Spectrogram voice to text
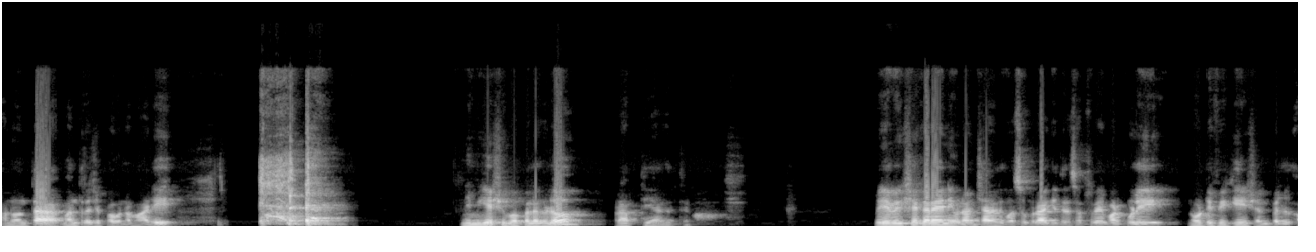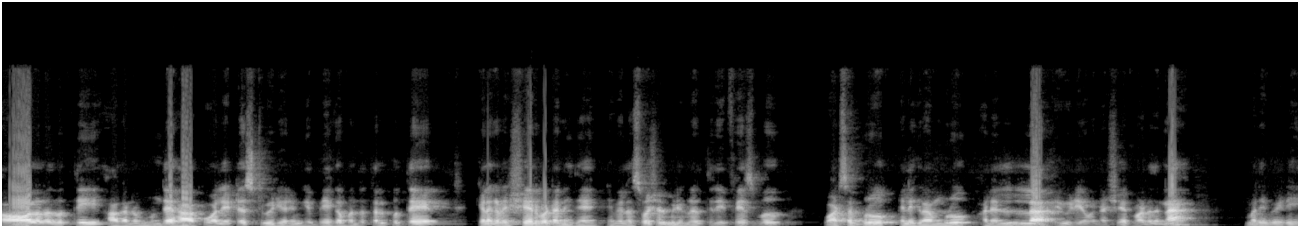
ಅನ್ನುವಂಥ ಮಂತ್ರ ಜಪವನ್ನು ಮಾಡಿ ನಿಮಗೆ ಶುಭ ಫಲಗಳು ಪ್ರಾಪ್ತಿಯಾಗುತ್ತೆ. ಪ್ರಿಯ ವೀಕ್ಷಕರೇ, ನೀವು ನನ್ನ ಚಾನಲ್ಗೆ ಹೊಸಬರಾಗಿದ್ದರೆ ಸಬ್ಸ್ಕ್ರೈಬ್ ಮಾಡ್ಕೊಳ್ಳಿ ನೋಟಿಫಿಕೇಶನ್ ಬೆಲ್ ಆಲ್ ಅನ್ನೋದು ಒತ್ತಿ ಆಗ ನಮ್ಮ ಮುಂದೆ ಹಾಕುವ ಲೇಟೆಸ್ಟ್ ವಿಡಿಯೋ ನಿಮಗೆ ಬೇಗ ಬಂದು ತಲುಪುತ್ತೆ. ಕೆಳಗಡೆ ಶೇರ್ ಬಟನ್ ಇದೆ, ನೀವೆಲ್ಲ ಸೋಷಿಯಲ್ ಮೀಡಿಯಾದಲ್ಲಿ ಇರ್ತೀರಿ Facebook WhatsApp group Telegram group ಅಲ್ಲೆಲ್ಲ ಈ ವಿಡಿಯೋವನ್ನು ಶೇರ್ ಮಾಡೋದನ್ನು ಮರಿಬೇಡಿ.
